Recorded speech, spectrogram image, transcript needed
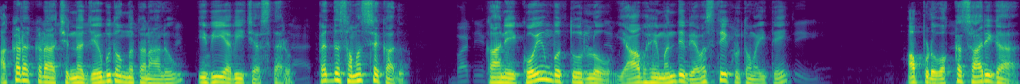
అక్కడక్కడ చిన్న జేబు దొంగతనాలు ఇవి అవి చేస్తారు. పెద్ద సమస్య కాదు. కానీ కోయంబత్తూరులో యాభై మంది వ్యవస్థీకృతమైతే అప్పుడు ఒక్కసారిగా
